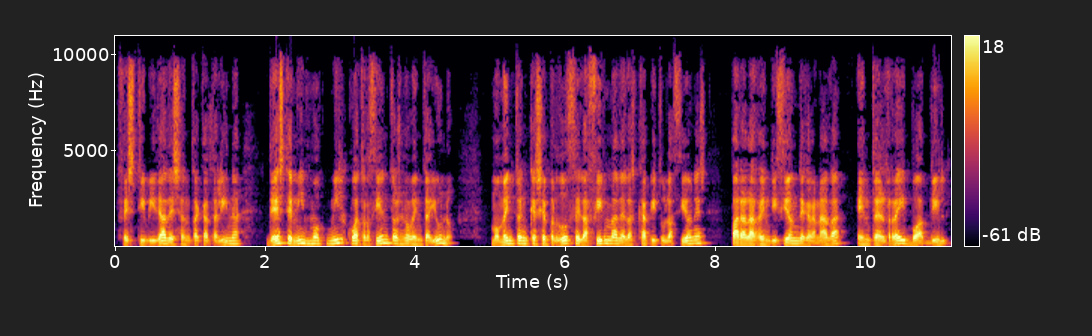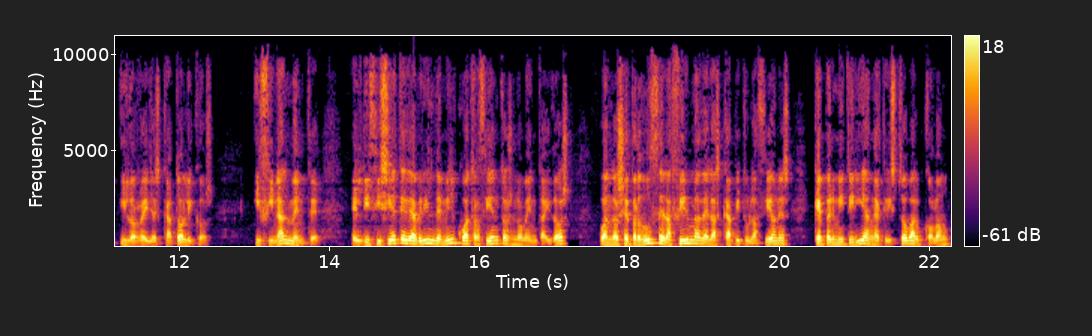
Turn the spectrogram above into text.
festividad de Santa Catalina de este mismo 1491, momento en que se produce la firma de las capitulaciones para la rendición de Granada entre el rey Boabdil y los reyes católicos, y finalmente el 17 de abril de 1492, cuando se produce la firma de las capitulaciones que permitirían a Cristóbal Colón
